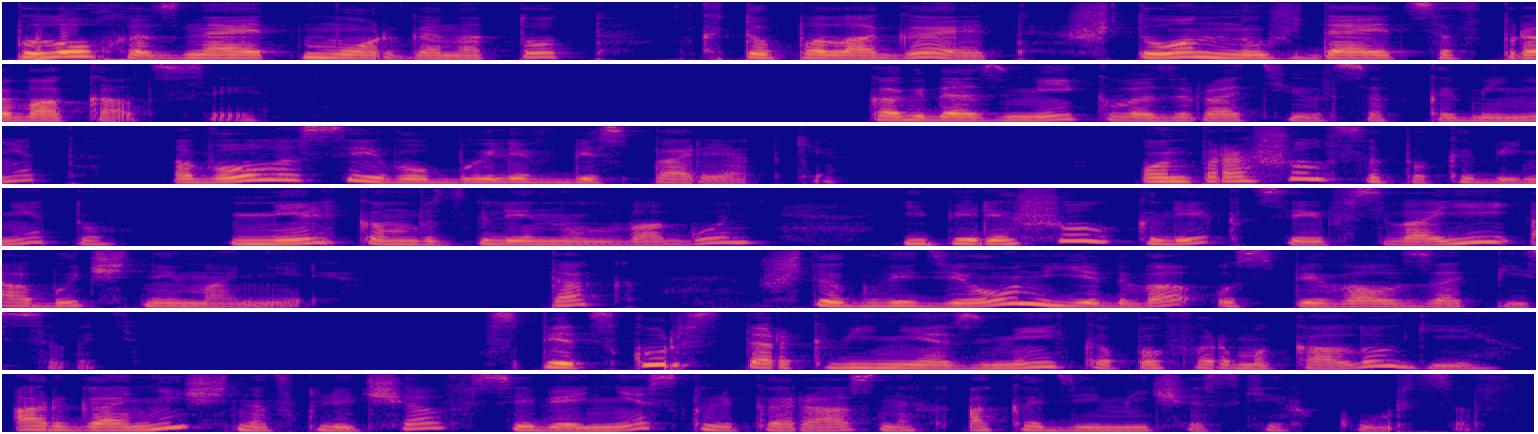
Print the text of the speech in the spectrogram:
Плохо знает Моргана тот, кто полагает, что он нуждается в провокации. Когда Змейк возвратился в кабинет, волосы его были в беспорядке. Он прошелся по кабинету, мельком взглянул в огонь и перешел к лекции в своей обычной манере. Так, что Гвидион едва успевал записывать. Спецкурс Тарквиния Змейка по фармакологии органично включал в себя несколько разных академических курсов.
